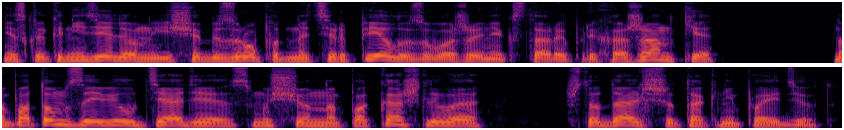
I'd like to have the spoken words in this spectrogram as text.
Несколько недель он еще безропотно терпел из уважения к старой прихожанке, но потом заявил дяде, смущенно покашливая, что дальше так не пойдет.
